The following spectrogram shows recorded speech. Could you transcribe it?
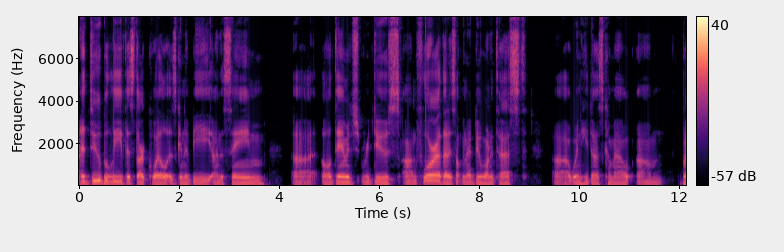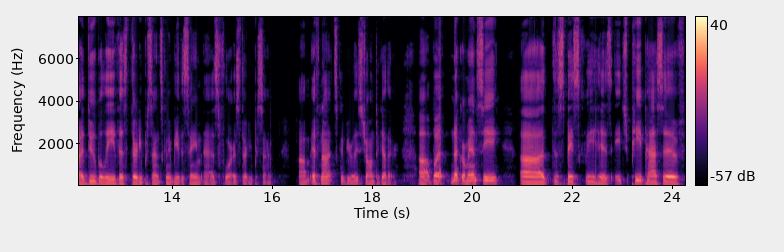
I do believe this Dark Coil is going to be on the same uh, all damage reduce on Flora. That is something I do want to test uh, when he does come out. Um, but I do believe this 30% is going to be the same as Flora's 30%. Um, if not, it's going to be really strong together. Uh, but Necromancy, uh, this is basically his HP passive.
